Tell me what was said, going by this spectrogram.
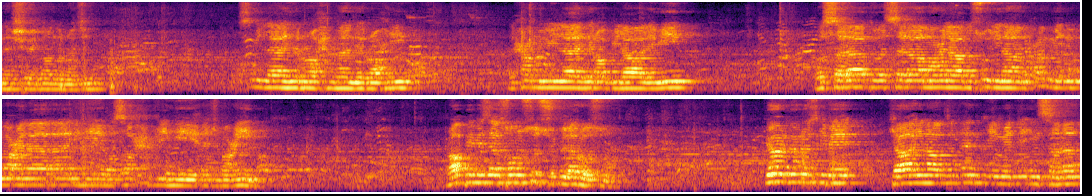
من الشيطان الرجيم بسم الله الرحمن الرحيم الحمد لله رب العالمين والصلاة والسلام على رسولنا محمد وعلى آله وصحبه أجمعين Rabbimize sonsuz şükürler olsun. Gördüğünüz gibi kainatın en kıymetli insanı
